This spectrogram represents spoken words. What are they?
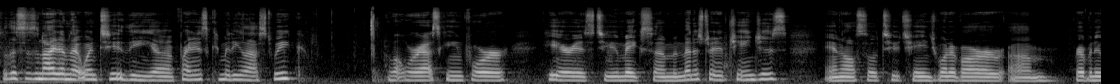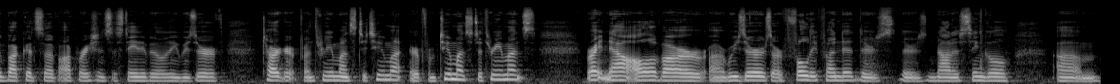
So this is an item that went to the uh, Finance Committee last week. What we're asking for here is to make some administrative changes and also to change one of our um, revenue buckets of Operation Sustainability Reserve target from three months to two months, or from two months to three months. Right now, all of our uh, reserves are fully funded. There's, there's not a single um,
